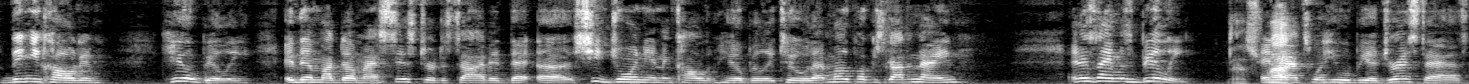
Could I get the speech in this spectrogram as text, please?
Then you called him Hillbilly, and then my dumbass sister decided that uh, she'd join in and call him Hillbilly too. That motherfucker's got a name, and his name is Billy. That's right. and right. that's what he will be addressed as,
